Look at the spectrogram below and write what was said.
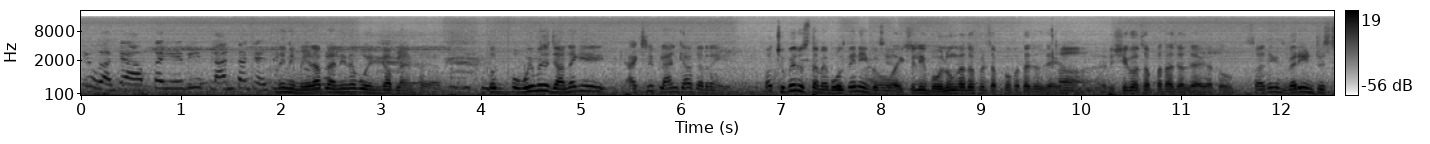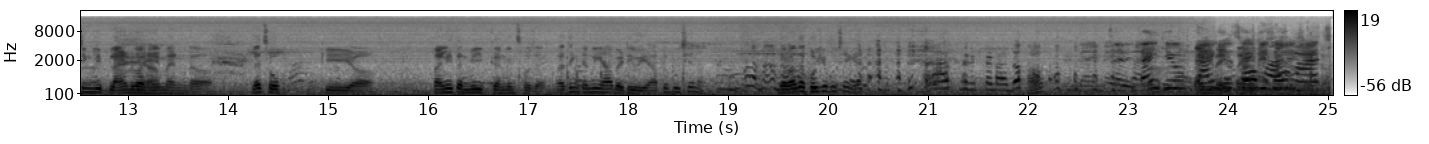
क्यों हुआ? क्या आपका ये भी प्लान था कैसे? नहीं नहीं मेरा प्लान नहीं था वो इनका प्लान था यार। तो वही मुझे जानना है कि एक्चुअली प्लान क्या कर रहे हैं ये। और छुपे रुस्तम है बोलते नहीं कुछ तो एक्चुअली बोलूँगा तो फिर सबको पता चल जाएगा। हाँ। ऋषि को सब पता चल जाएगा तो। So I think it's very interestingly plan by him and let's hope कि uh, फाइनली तन्वी कन्विंस हो जाए। आई थिंक तन्वी यहाँ बैठी हुई है। आपने पूछे ना? दरवाज़ा खोल के पूछेंगे हाँ thank you Thank you, thank you so. Much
